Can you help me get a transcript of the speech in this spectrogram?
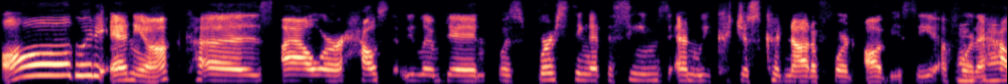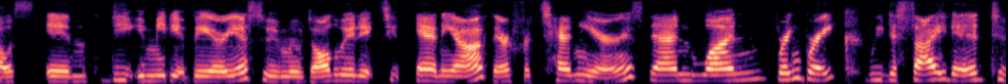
all the way to Antioch because our house that we lived in was bursting at the seams and we could, just could not afford, obviously, afford Mhm. a house in the immediate Bay Area. So we moved all the way to, to Antioch there for 10 years. Then one spring break, we decided to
